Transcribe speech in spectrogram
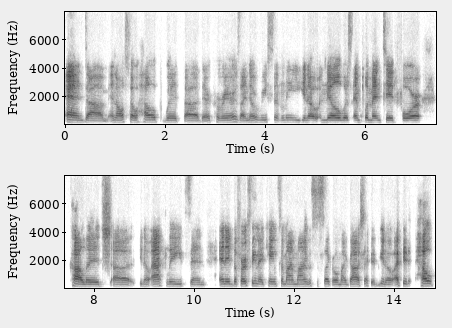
and um, and also help with uh, their careers. I know recently, you know, NIL was implemented for college, uh, you know, athletes, and and it, the first thing that came to my mind was just like, oh my gosh, I could, you know, I could help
